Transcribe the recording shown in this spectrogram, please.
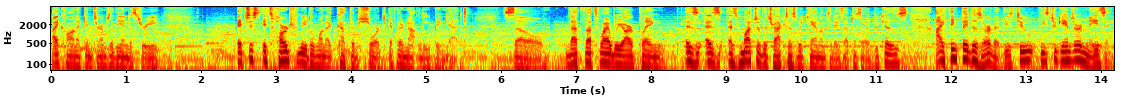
iconic in terms of the industry, it just it's hard for me to want to cut them short if they're not looping yet. So that's that's why we are playing as, as as much of the tracks as we can on today's episode because I think they deserve it. These two these two games are amazing.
